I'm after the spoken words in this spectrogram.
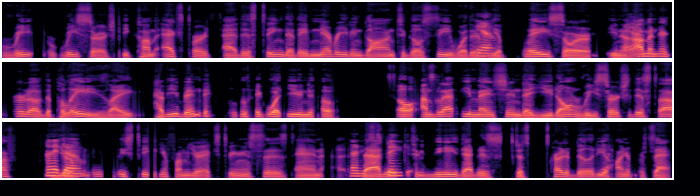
re- research become experts at this thing that they've never even gone to go see, whether yeah. it be a place or, you know, yeah. I'm an expert of the Pleiades. Like, have you been there? like, what do you know? So I'm glad you mentioned that you don't research this stuff. I You're don't. speaking from your experiences, and, uh, and that speak- is, to me, that is just credibility, hundred percent.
